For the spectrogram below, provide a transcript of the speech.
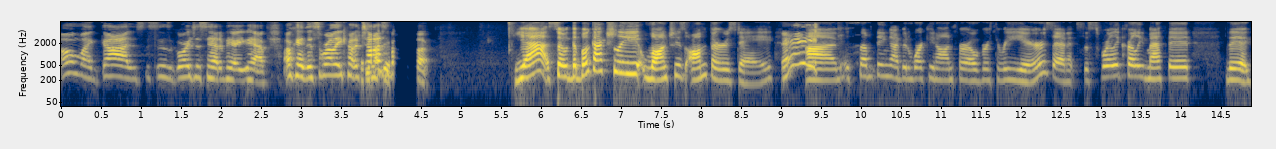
Oh my God. This, this is a gorgeous head of hair you have. Okay, the swirly curly. Tell Thank us you. about the book. Yeah, so the book actually launches on Thursday. Hey. Um, it's something I've been working on for over three years, and it's the swirly curly method, the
